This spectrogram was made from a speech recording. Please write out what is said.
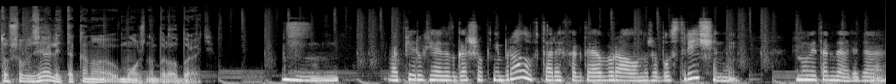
то, что взяли, так оно можно было брать. Во-первых, я этот горшок не брала. Во-вторых, когда я брала, он уже был с трещиной. Ну и так далее, да.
